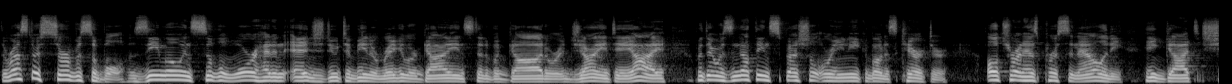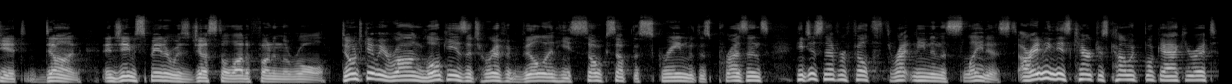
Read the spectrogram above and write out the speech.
The rest are serviceable. Zemo in Civil War had an edge due to being a regular guy instead of a god or a giant AI, but there was nothing special or unique about his character. Ultron has personality. He got shit done. And James Spader was just a lot of fun in the role. Don't get me wrong, Loki is a terrific villain. He soaks up the screen with his presence. He just never felt threatening in the slightest. Are any of these characters comic book accurate?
